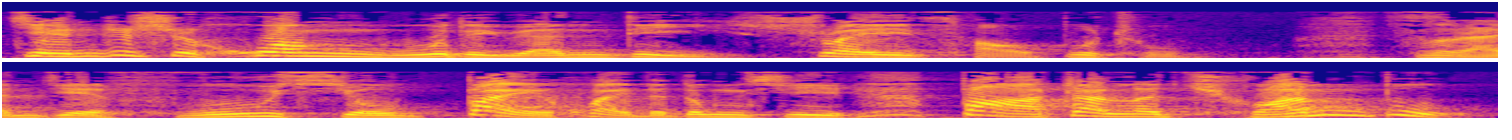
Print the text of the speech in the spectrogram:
简直是荒芜的原地，衰草不除，自然界腐朽败坏的东西霸占了全部。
